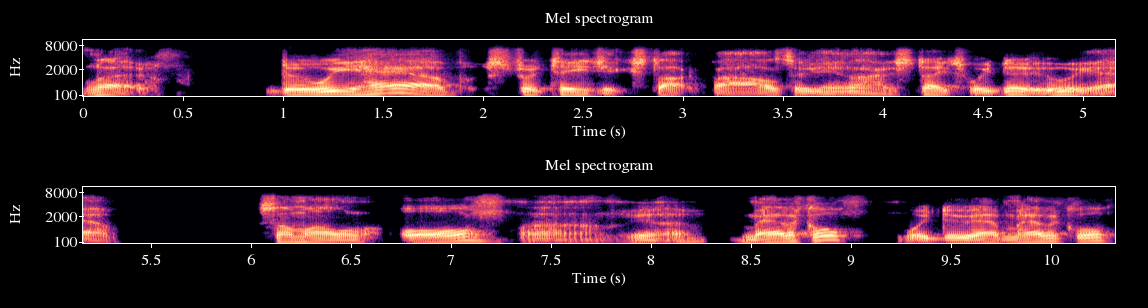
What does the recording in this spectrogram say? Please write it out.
no. Do we have strategic stockpiles in the United States? We do. We have some on oil, uh, you know, medical. We do have medical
